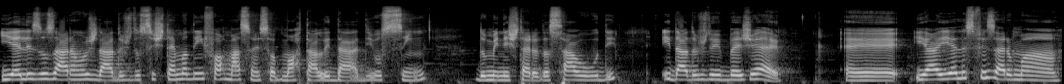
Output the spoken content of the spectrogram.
E eles usaram os dados do Sistema de Informações sobre Mortalidade, o SIM, do Ministério da Saúde e dados do IBGE. É, e aí eles fizeram uma,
